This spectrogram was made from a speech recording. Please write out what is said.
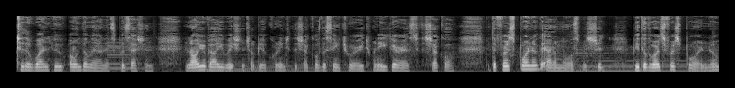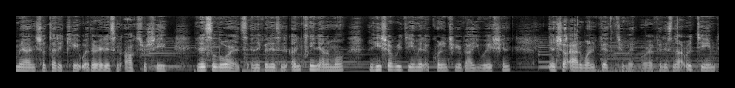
to the one who owned the land as possession, and all your valuation shall be according to the shekel of the sanctuary, twenty gerahs to the shekel. But the firstborn of the animals, which should be the Lord's firstborn, no man shall dedicate, whether it is an ox or sheep, it is the Lord's. And if it is an unclean animal, then he shall redeem it according to your valuation, and shall add one fifth to it. Or if it is not redeemed,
